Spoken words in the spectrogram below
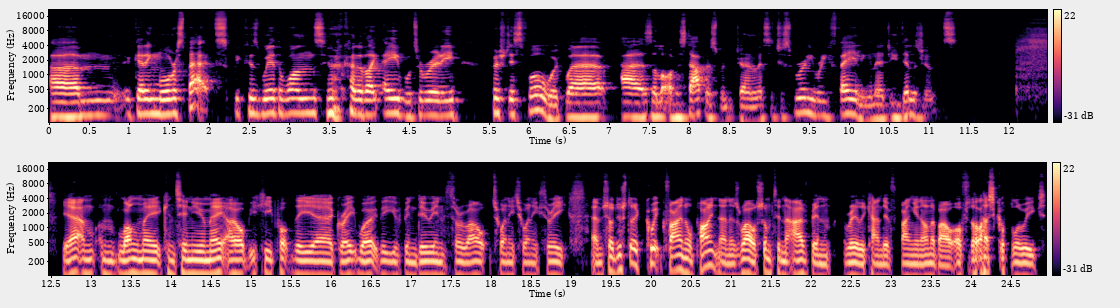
um, getting more respect because we're the ones who are kind of like able to really push this forward, whereas a lot of establishment journalists are just really, really failing in their due diligence. Yeah, and, and, long may it continue, mate. I hope you keep up the uh, great work that you've been doing throughout 2023. Um, so, just a quick final point, then, as well. Something that I've been really kind of banging on about over the last couple of weeks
